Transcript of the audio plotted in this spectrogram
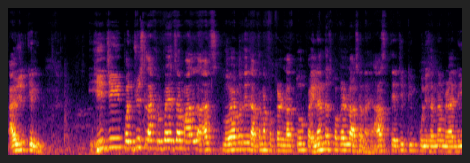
आयोजित केली. ही जी पंचवीस लाख रुपयाचा माल आज गोव्यामध्ये जाताना पकडला तो पहिल्यांदाच पकडला असा नाही. आज त्याची टीम पोलिसांना मिळाली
